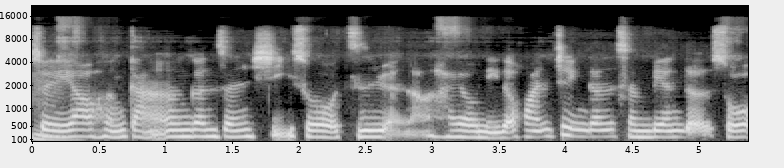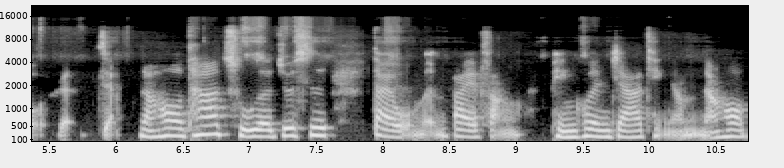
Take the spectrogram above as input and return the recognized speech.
所以嗯要很感恩跟珍惜所有资源啊，还有你的环境跟身边的所有人，这样。然后他除了就是带我们拜访贫困家庭啊，然后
